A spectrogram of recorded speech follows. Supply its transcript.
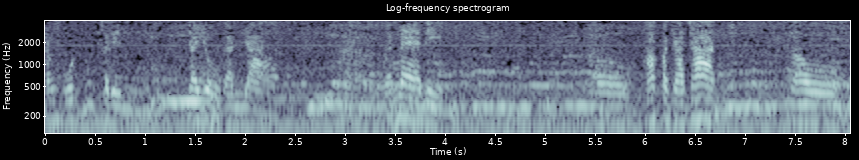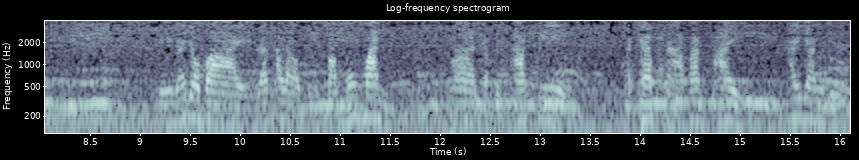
ทั้งพุทธมุสลิมจะอยู่กันอย่างเหมือนในอดี พรรคประชาชาติ เรามีนโยบายและถ้าเรามีความมุ่งมั่น ว่าจะเป็นพรรคที่จะแก้ปัญหาภาคใต้ให้ยั่งยืน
